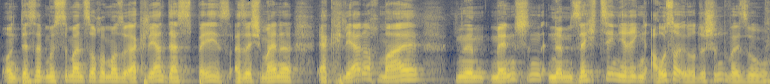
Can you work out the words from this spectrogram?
und deshalb müsste man es auch immer so erklären, das Space. Also ich meine, erklär doch mal einem Menschen, einem 16-jährigen Außerirdischen, weil so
